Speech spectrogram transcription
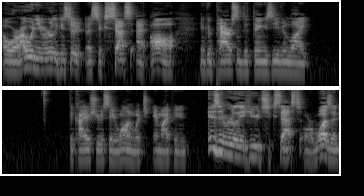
or I wouldn't even really consider it a success at all in comparison to things even like the Kyosho USA 1, which in my opinion isn't really a huge success, or wasn't,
